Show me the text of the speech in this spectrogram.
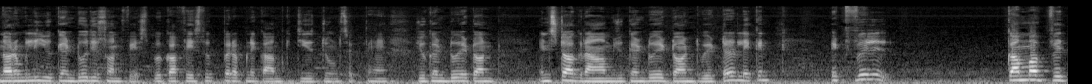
Normally you can do this on Facebook आप फेसबुक पर अपने काम की चीज़ ढूंढ सकते हैं। You can do it on Instagram you can do it on Twitter लेकिन it will come up with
